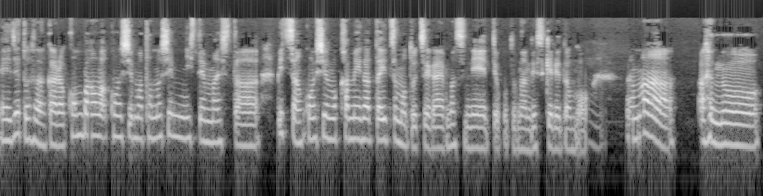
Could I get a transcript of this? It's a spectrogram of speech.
えージェットさんから、こんばんは。今週も楽しみにしてました。ビッチさん、今週も髪型いつもと違いますね。っていうことなんですけれども。まあ、あの、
